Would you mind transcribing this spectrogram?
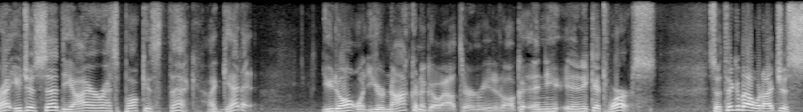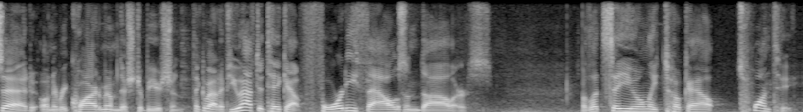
Brett, you just said the IRS book is thick. I get it. You don't you're not going to go out there and read it all and and it gets worse. So think about what I just said on the required minimum distribution. Think about if you have to take out forty thousand dollars, but let's say you only took out twenty,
